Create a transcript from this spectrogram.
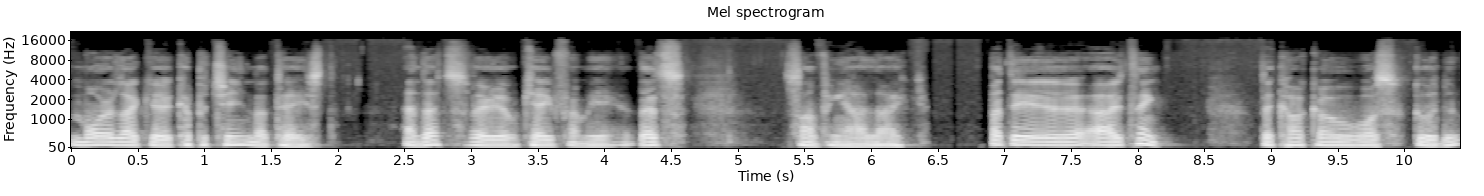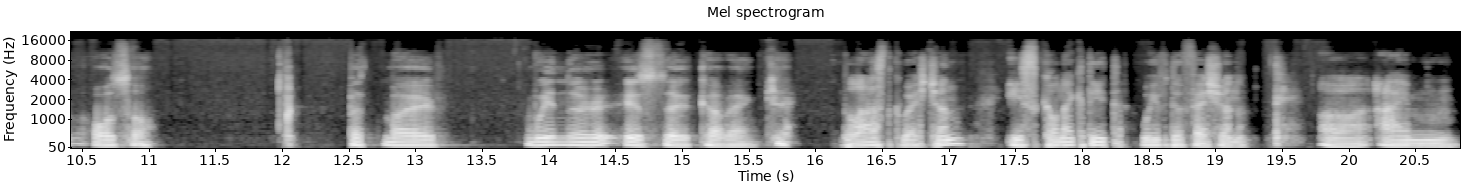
more like a cappuccino taste, and that's very okay for me. That's something I like. But the, I think the cocoa was good also. But my winner is the Kávenky. The last question is connected with the fashion. Uh, I'm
